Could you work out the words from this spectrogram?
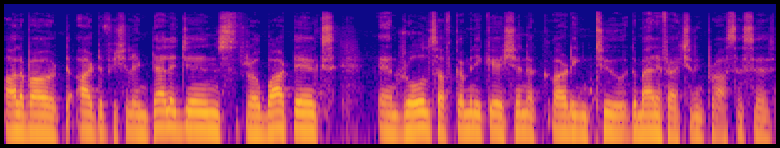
all about artificial intelligence, robotics, and roles of communication according to the manufacturing processes.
